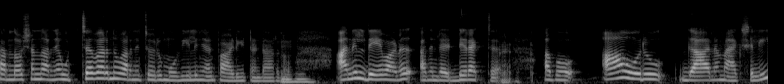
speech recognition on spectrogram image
സന്തോഷം എന്ന് പറഞ്ഞാൽ ഉച്ചവർ എന്ന് പറഞ്ഞിട്ട് ഒരു മൂവിയിൽ ഞാൻ പാടിയിട്ടുണ്ടായിരുന്നു. അനിൽ ദേവാണ് അതിന്റെ ഡയറക്ടർ അപ്പോൾ ആ ഒരു ഗാനം ആക്ച്വലി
